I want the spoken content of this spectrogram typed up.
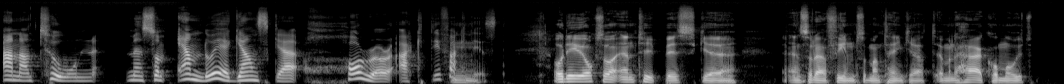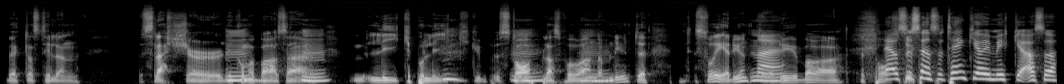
annan ton, men som ändå är ganska horroraktig faktiskt. Och det är ju också en typisk, eh, en sån där film som man tänker att ja, men det här kommer att utvecklas till en slasher, det kommer bara så här lik på lik staplas på varandra. Men det är ju inte, så är det ju inte, Nej. det är ju bara ett par Nej, alltså, sen så tänker jag ju mycket, alltså,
